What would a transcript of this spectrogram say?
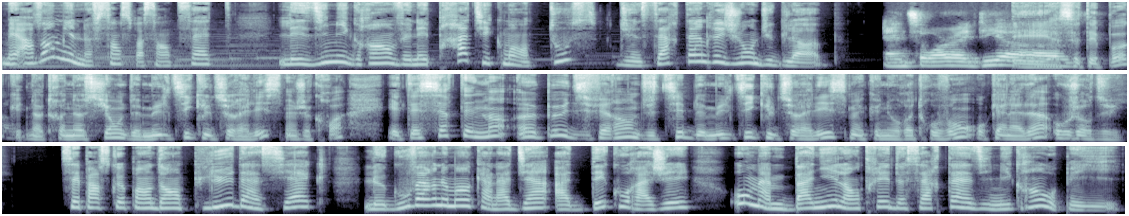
Mais avant 1967, les immigrants venaient pratiquement tous d'une certaine région du globe. Et à cette époque, notre notion de multiculturalisme, je crois, était certainement un peu différente du type de multiculturalisme que nous retrouvons au Canada aujourd'hui c'est parce que pendant plus d'un siècle, le gouvernement canadien a découragé ou même banni l'entrée de certains immigrants au pays.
